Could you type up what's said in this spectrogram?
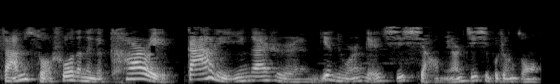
咱们所说的那个 curry 咖喱，应该是印度人给起小名，极其不正宗。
